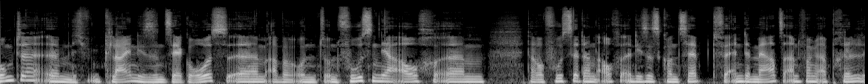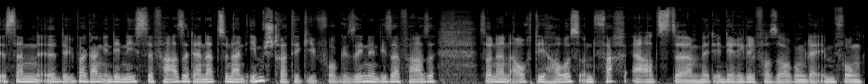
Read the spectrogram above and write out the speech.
Punkte, ähm, nicht klein, die sind sehr groß, ähm, aber und, und fußen ja auch, ähm, darauf fußt ja dann auch äh, dieses Konzept. Für Ende März, Anfang April ist dann äh, der Übergang in die nächste Phase der nationalen Impfstrategie vorgesehen. In dieser Phase sondern auch die Haus- und Fachärzte mit in die Regelversorgung der Impfung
